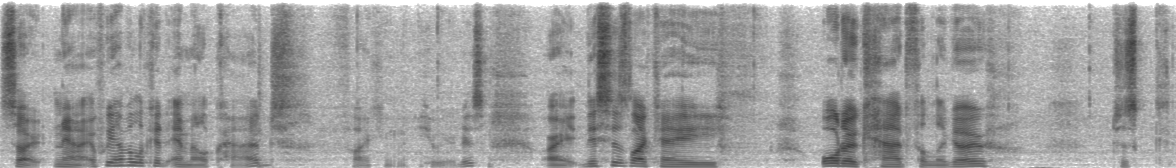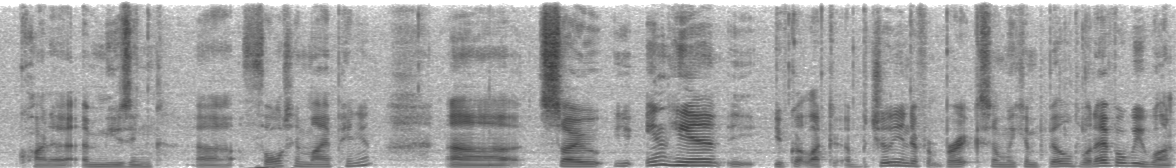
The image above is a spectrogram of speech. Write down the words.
So, now, if we have a look at MLCAD, if I can, here it is. Alright, this is like a AutoCAD for Lego, is quite an amusing uh, thought in my opinion. Uh, so you, in here, you've got like a bajillion different bricks and we can build whatever we want.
